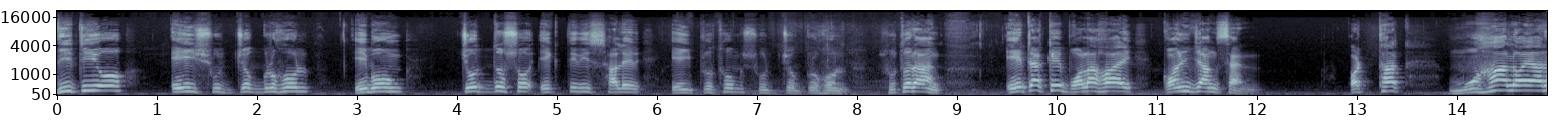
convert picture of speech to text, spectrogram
দ্বিতীয় এই সূর্যগ্রহণ এবং চোদ্দোশো একত্রিশ সালের এই প্রথম সূর্যগ্রহণ। সুতরাং এটাকে বলা হয় কনজাংশন অর্থাৎ মহালয়ার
